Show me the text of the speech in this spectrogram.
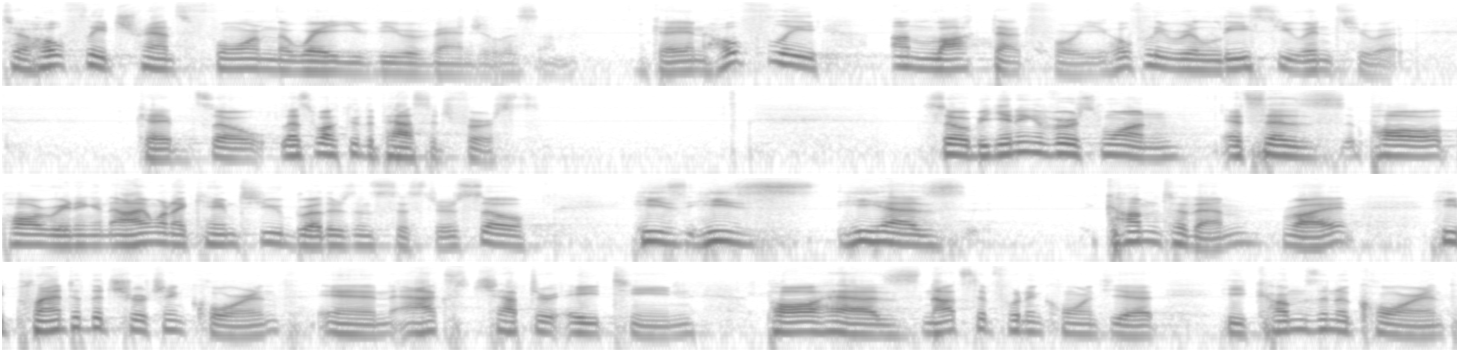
to hopefully transform the way you view evangelism. Okay, and hopefully unlock that for you, hopefully release you into it. Okay, so let's walk through the passage first. So, beginning in verse 1, it says, Paul, Paul reading, And I, when I came to you, brothers and sisters. So, he's, he's he has come to them, right? He planted the church in Corinth in Acts chapter 18. Paul has not set foot in Corinth yet. He comes into Corinth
